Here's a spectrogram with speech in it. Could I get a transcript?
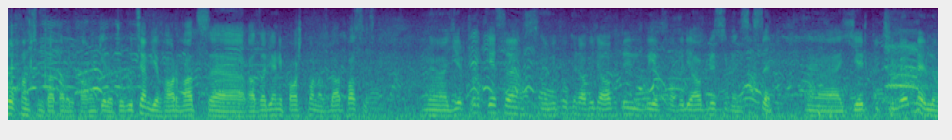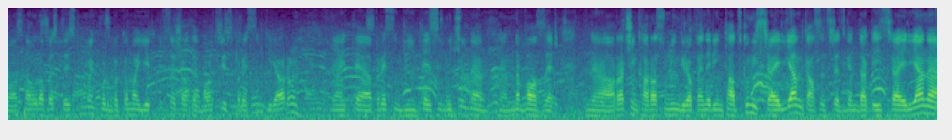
փոխանցում կատարել խաղանկերոջ ուղությամբ եւ հարված Ղազարյանի պաշտպանած դարպասից երկրորդ կեսը մի փոքր ավելի ակտիվ եւ ավելի ագրեսիվ են սկսել երկու թիմերն էլ մասնավորապես տեսնում ենք որ ԲԿՄ երկուսը շատ է բարձրից պրեսինգ իրարում այդ պրեսինգի ինտենսիվությունը նվազեր առաջին 45 րոպեների ընթացքում իսրայելյան կասեցրեց գնդակը իսրայելյանը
